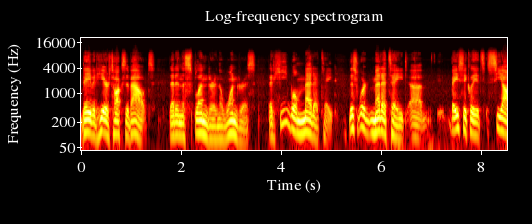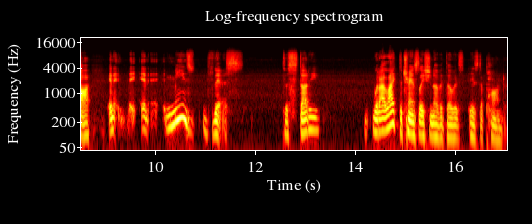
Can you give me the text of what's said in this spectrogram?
David here talks about that in the splendor and the wondrous, that he will meditate. This word meditate, uh, basically, it's siah, and it, it means this to study. What I like the translation of it though is is to ponder.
